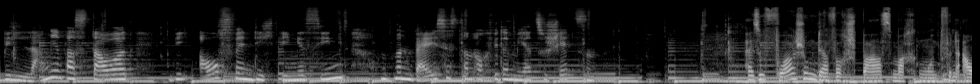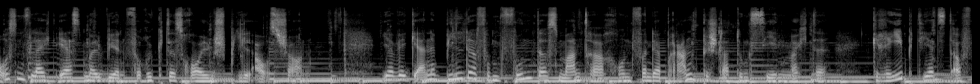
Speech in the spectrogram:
wie lange was dauert, wie aufwendig Dinge sind und man weiß es dann auch wieder mehr zu schätzen. Also Forschung darf auch Spaß machen und von außen vielleicht erstmal wie ein verrücktes Rollenspiel ausschauen. Ja, wer gerne Bilder vom Fund aus Mantrach und von der Brandbestattung sehen möchte, gräbt jetzt auf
